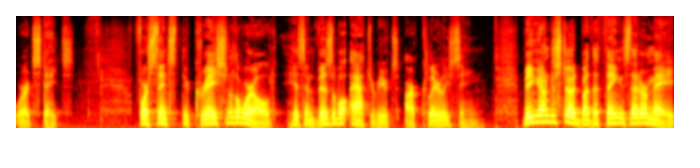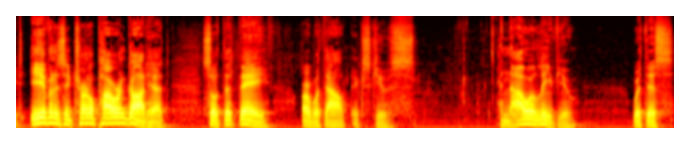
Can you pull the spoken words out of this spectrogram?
where it states For since the creation of the world, his invisible attributes are clearly seen, being understood by the things that are made, even his eternal power and Godhead, so that they are without excuse. And now I will leave you with this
